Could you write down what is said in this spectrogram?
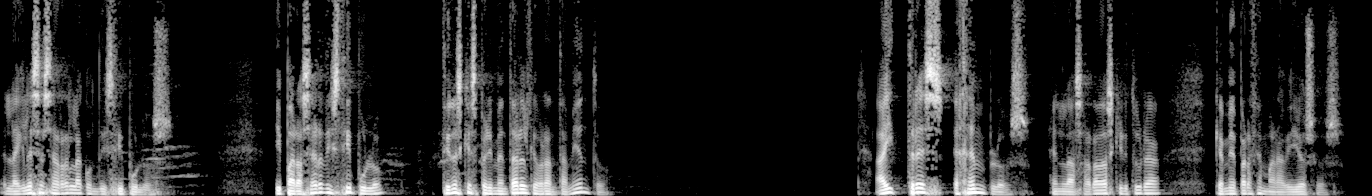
La iglesia se arregla con discípulos. Y para ser discípulo tienes que experimentar el quebrantamiento. Hay tres ejemplos en la Sagrada Escritura que me parecen maravillosos.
